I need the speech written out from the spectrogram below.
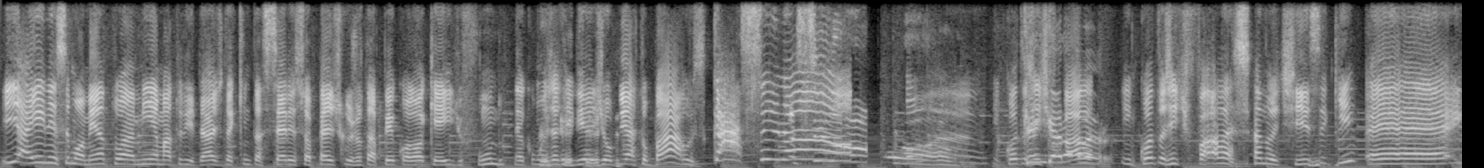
E aí, nesse momento, a minha maturidade da quinta série só pede que o JP coloque aí de fundo, né? Como já diria Gilberto Barros, Cassino! Enquanto a Quem gente que era, fala, enquanto a gente fala essa notícia aqui, é,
